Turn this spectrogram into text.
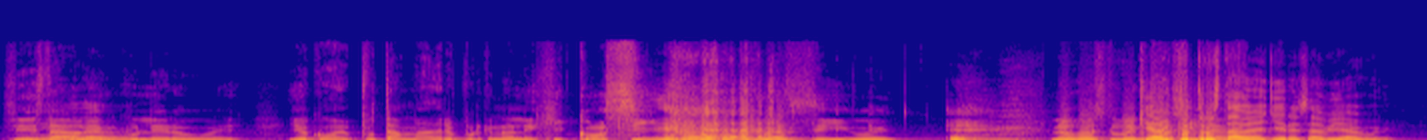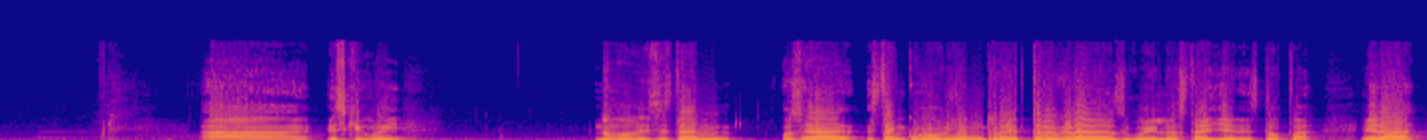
Sí, estaba bien güey. culero, güey. Yo como de puta madre, ¿por qué no elegí cocina o algo así, güey? Luego estuve en ¿Qué, ¿Qué cocina. otros talleres había, güey? Ah, es que, güey, no mames, están, o sea, están como bien retrógradas, güey, los talleres, topa. Era,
